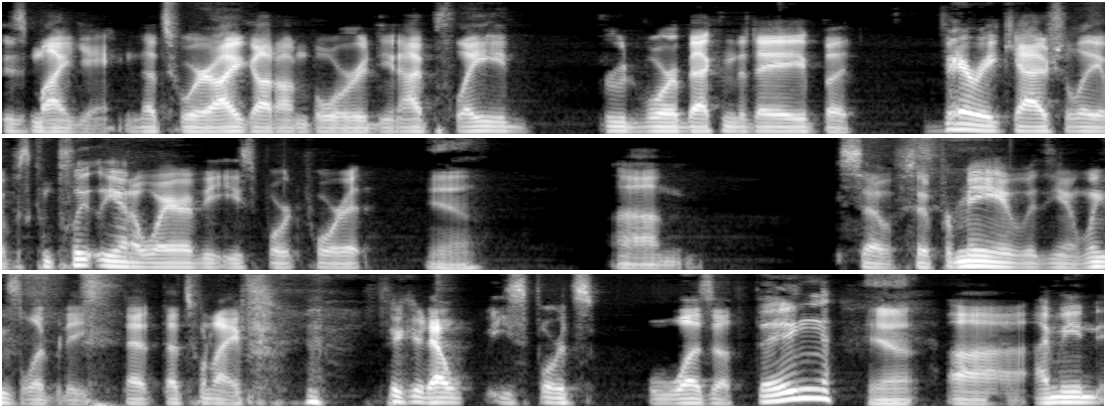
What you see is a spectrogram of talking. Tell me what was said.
is my game. That's where I got on board. You know, I played Brood War back in the day, but very casually. I was completely unaware of the esport for it. yeah. Um, so so for me, it was you know Wings of Liberty. That that's when I figured out esports was a thing. Yeah. Uh, I mean,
